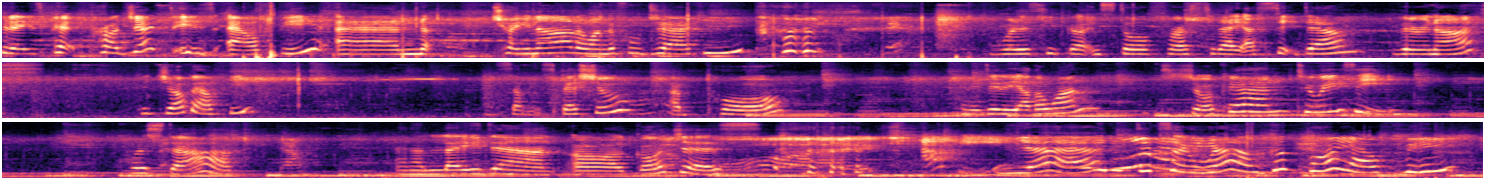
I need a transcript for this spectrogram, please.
Today's pet project is Alfie and trainer, the wonderful Jackie. what has he got in store for us today? A sit down, very nice. Good job, Alfie. Something special, a paw. Can you do the other one? Sure can, too easy. What a star. And a lay down. Oh, gorgeous. Oh, so well. Good boy, Alfie.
